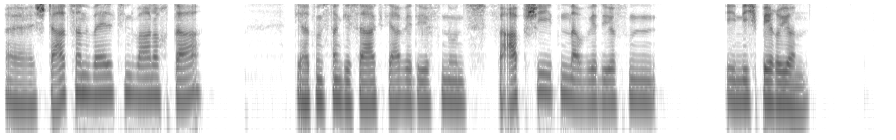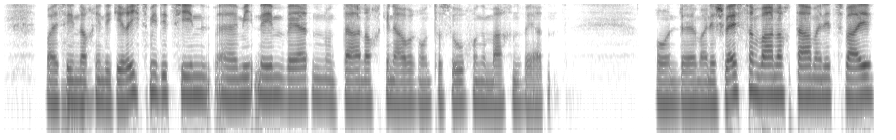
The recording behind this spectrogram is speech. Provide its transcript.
äh, Staatsanwältin war noch da. Die hat uns dann gesagt, ja, wir dürfen uns verabschieden, aber wir dürfen ihn nicht berühren weil sie ihn noch in die Gerichtsmedizin äh, mitnehmen werden und da noch genauere Untersuchungen machen werden. Und äh, meine Schwestern waren noch da, meine zwei.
